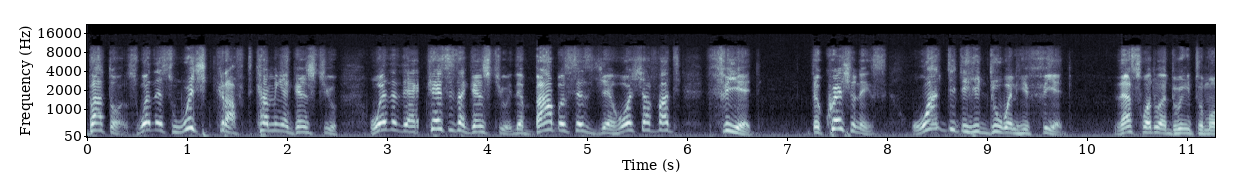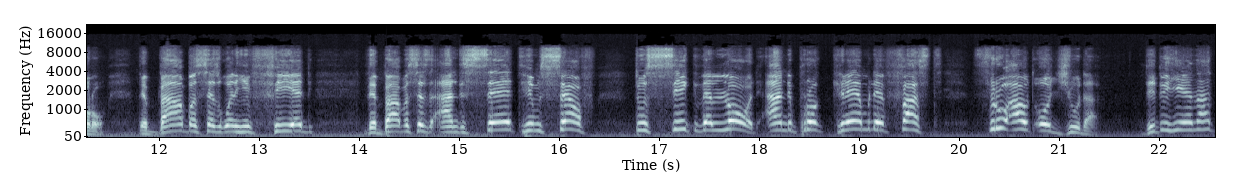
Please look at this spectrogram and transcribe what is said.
battles, whether it's witchcraft coming against you, whether there are cases against you. The Bible says Jehoshaphat feared. The question is, what did he do when he feared? That's what we're doing tomorrow. The Bible says when he feared, the Bible says, and set himself to seek the Lord and proclaim the fast throughout all Judah. Did you hear that?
